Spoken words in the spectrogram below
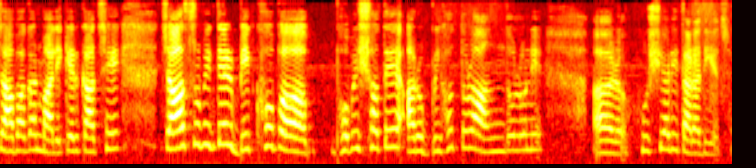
চা বাগান মালিকের কাছে। চা শ্রমিকদের বিক্ষোভ ভবিষ্যতে আরও বৃহত্তর আন্দোলনে হুঁশিয়ারি তারা দিয়েছে।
